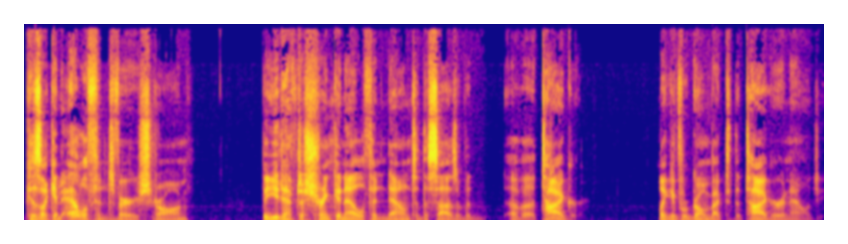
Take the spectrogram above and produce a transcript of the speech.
because like an elephant's very strong, but you'd have to shrink an elephant down to the size of a of a tiger. Like if we're going back to the tiger analogy,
